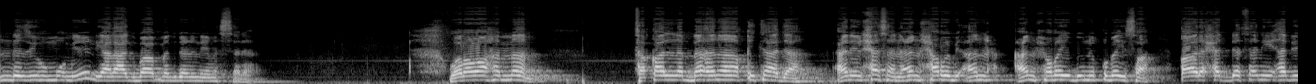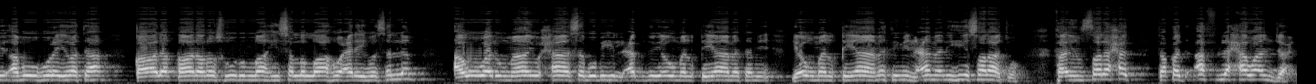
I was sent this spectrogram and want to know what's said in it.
እንደዚሁም ሙእሚንን ያለ አግባብ መግደልን የመሰለ وروى همام فقال نبأنا قتادة عن الحسن عن حرب عن عن حريب بن قبيصة. قال حدثني أبي أبو هريرة قال قال رسول الله صلى الله عليه وسلم أول ما يحاسب به العبد يوم القيامة من يوم القيامة من عمله صلاته. فإن صلحت فقد أفلح وأنجح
